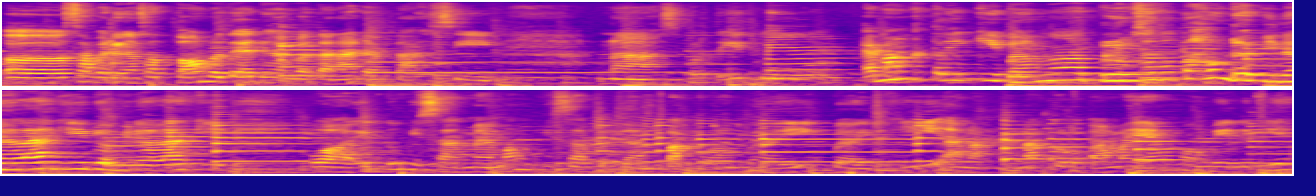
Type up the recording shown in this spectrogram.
Eh, sampai dengan satu tahun berarti ada hambatan adaptasi. Nah seperti itu. Emang tricky banget. Belum satu tahun udah pindah lagi udah pindah lagi. Wah itu bisa memang bisa berdampak kurang baik bagi yang memiliki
